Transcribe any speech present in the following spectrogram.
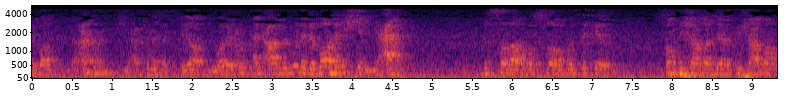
عبارة نعم شيعتنا الأتقياء الورعون العاملون بظاهر الشريعة. بالصلاة والصوم والذكر. صوم في شهر رجب في شعبان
